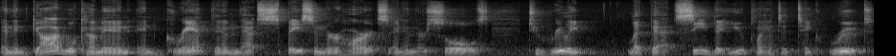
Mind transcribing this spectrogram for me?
and then God will come in and grant them that space in their hearts and in their souls to really let that seed that you planted take root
